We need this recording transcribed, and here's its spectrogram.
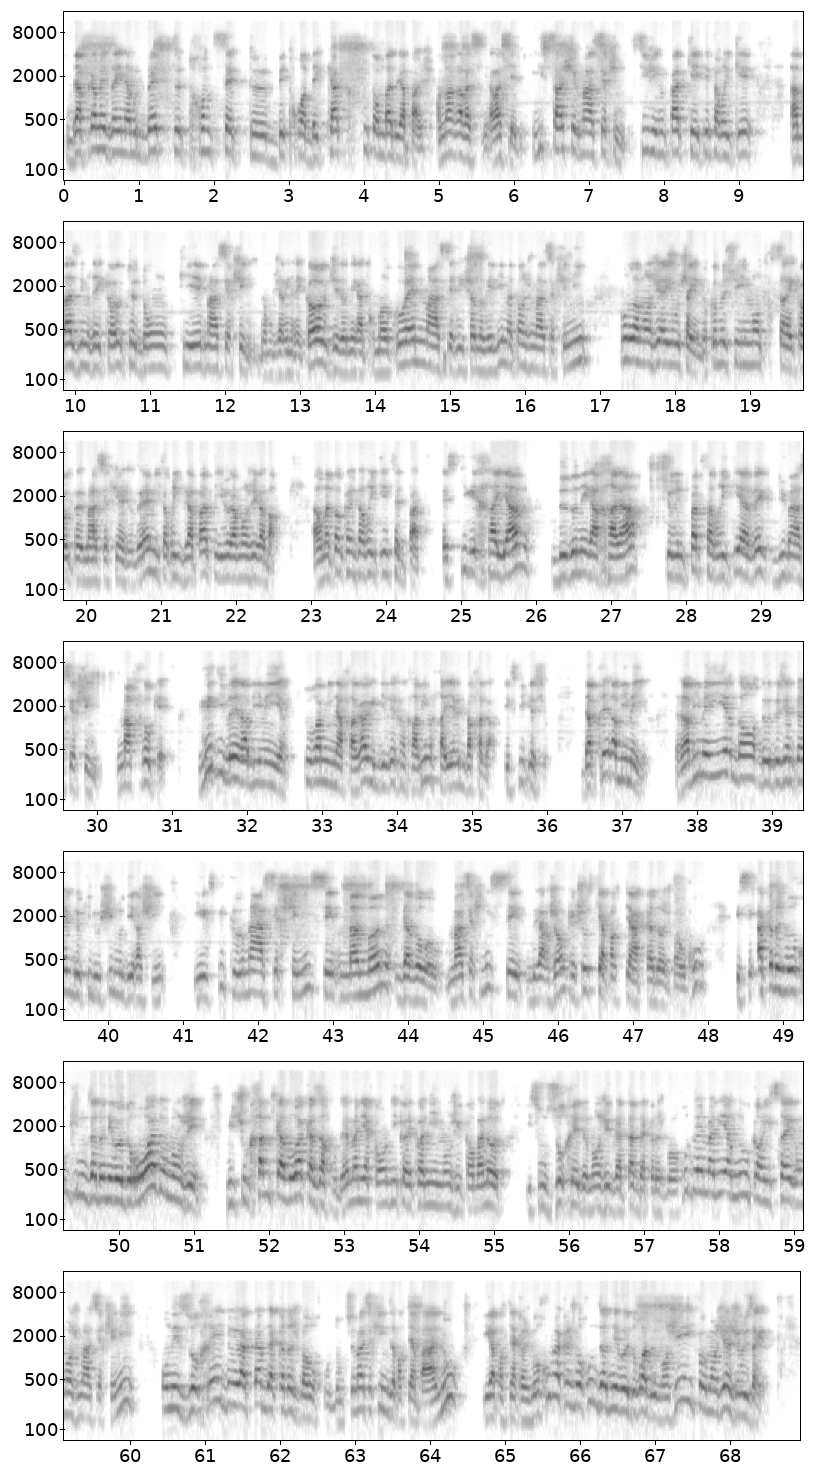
D'après Zainamoudbet 37 B3 B4, tout en bas de la page. Amar Ravasi, Ravasi Issa Shelma Si j'ai une pâte qui a été fabriquée à base d'une récolte donc, qui est Maaser Donc j'avais une récolte, j'ai donné la Trouma au Kohen, Maaser Rishon maintenant je Maaser Sheni, qu'on doit manger à Yerushalayim. Donc comme monsieur il montre sa récolte Maaser Sheni à Jérusalem, il fabrique de la pâte et il veut la manger là-bas. Alors maintenant, quand il fabrique cette pâte, est-ce qu'il est chayav de donner la chala sur une pâte fabriquée avec du maaser sheni Marloquet. Les Rabbi Meir, Tura mina chala, les chachamim chayevet bachala. Explication. D'après Rabbi Meir, Rabbi Meir, dans le deuxième période de Kiddushin, nous dit Rashi, il explique que le maaser c'est mamon gavoro. Maaser c'est de l'argent, quelque chose qui appartient à Kadosh Baruch et c'est Akadosh Baruch qui nous a donné le droit de manger. Mishukhan Kavoa Kazahu. De la même manière, quand on dit que quand ils mangent les korbanot, ils sont zorés de manger de la table d'Akadosh Baruch De la même manière, nous, quand Israël, on mange Maaser Sheni, on est zorés de la table d'Akadosh Baruch Donc ce Maaser Sheni ne nous appartient pas à nous, il appartient à Akadosh Baruch Mais Akadosh Baruch nous a donné le droit de manger, il faut le manger à Jérusalem.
